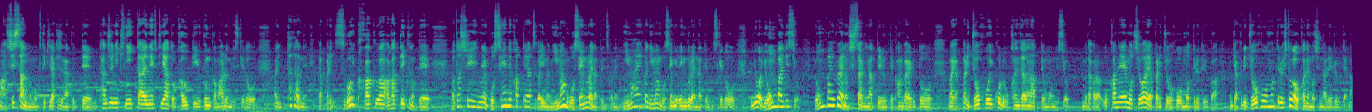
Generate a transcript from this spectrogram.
まあ、資産の目的だけじゃなくって単純に気に入った NFT アートを買うっていう文化もあるんですけど、まあ、ただねやっぱりすごい価格が上がっていくので私ね5000円で買ったやつが今2万5000円ぐらいになってるんですかね。2万円か2万5000円ぐらいになってるんですけど要は4倍ですよ。4倍ぐらいの資産になっているって考えると、まあ、やっぱり情報イコールお金だなって思うんですよ。だからお金持ちはやっぱり情報を持ってるというか逆で情報を持ってる人がお金持ちになれるみたいな。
